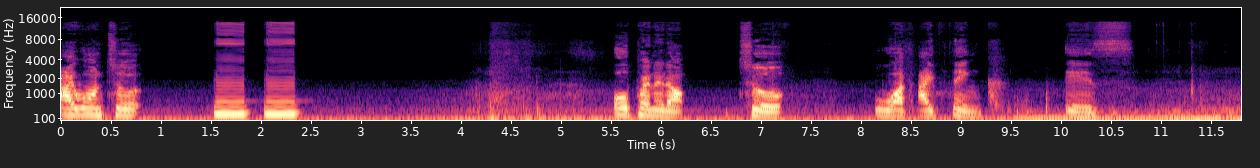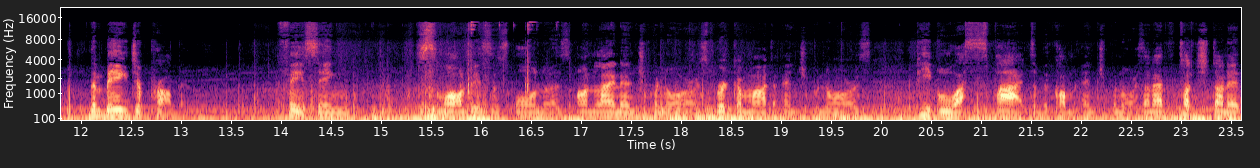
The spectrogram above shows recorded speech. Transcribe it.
I want to open it up to what I think is the major problem facing small business owners, online entrepreneurs, brick and mortar entrepreneurs, people who aspire to become entrepreneurs. And I've touched on it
